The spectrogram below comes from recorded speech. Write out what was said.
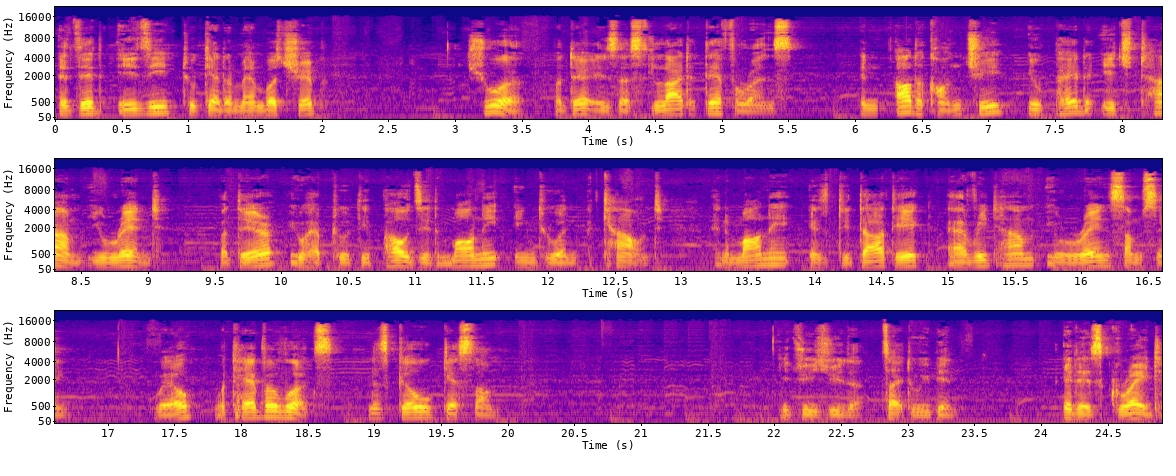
Is it easy to get a membership? Sure, but there is a slight difference. In other country, you paid each time you rent, but there you have to deposit money into an account, and money is deducted every time you rent something. Well, whatever works. Let's go get some. 一句一句的再读一遍。It is great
